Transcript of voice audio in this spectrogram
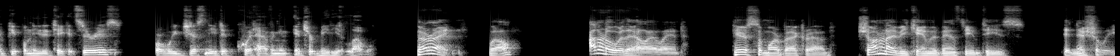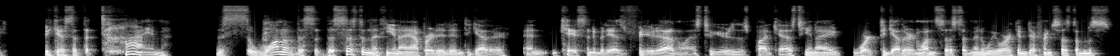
and people need to take it serious, or we just need to quit having an intermediate level. All right. Well, I don't know where the hell I land. Here's some more background. Sean and I became advanced EMTs initially because at the time, this one of the the system that he and I operated in together, and in case anybody hasn't figured it out in the last two years of this podcast, he and I work together in one system, and we work in different systems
